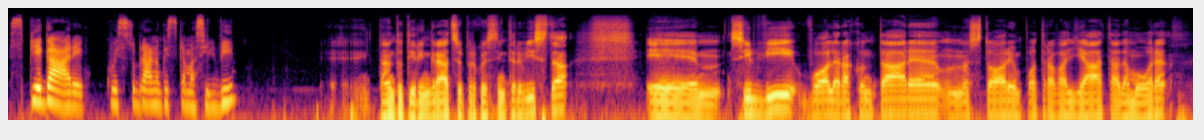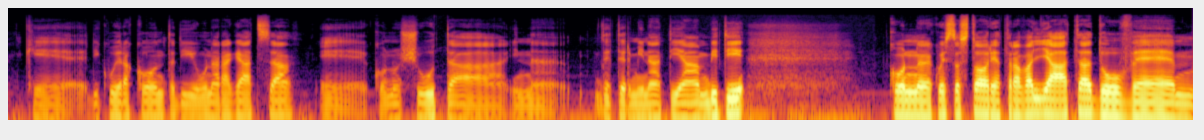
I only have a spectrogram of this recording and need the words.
spiegare questo brano che si chiama Sylvie? Eh, intanto ti ringrazio per questa intervista. E, um, Sylvie vuole raccontare una storia un po' travagliata d'amore che, di cui racconta di una ragazza eh, conosciuta in determinati ambiti con questa storia travagliata dove mm,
